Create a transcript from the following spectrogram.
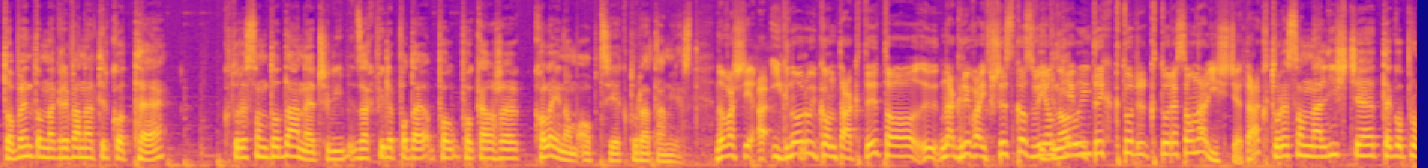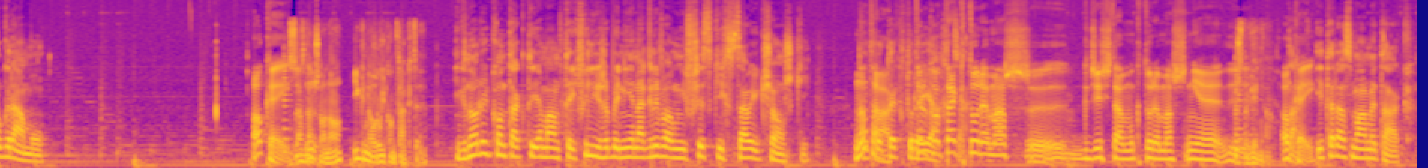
to będą nagrywane tylko te, które są dodane, czyli za chwilę poda- po- pokażę kolejną opcję, która tam jest. No właśnie, a ignoruj kontakty, to y, nagrywaj wszystko z wyjątkiem Ignoruj- tych, który, które są na liście, tak? Które są na liście tego programu. Okej. Zaznaczono. Ignoruj kontakty. Ignoruj kontakty, ja mam w tej chwili, żeby nie nagrywał mi wszystkich z całej książki. No tylko tak, te, które tylko ja te, chcę. które masz y, gdzieś tam, które masz nie... y, Ustawienia. Okej. Tak. I teraz mamy tak.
